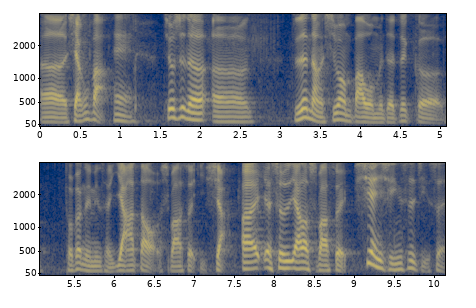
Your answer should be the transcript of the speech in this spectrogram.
呃想法，哎，就是呢，呃，执政党希望把我们的这个投票年龄层压到十八岁以下，啊、呃，是不是压到十八岁？现行是几岁？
